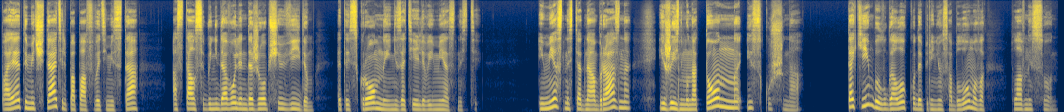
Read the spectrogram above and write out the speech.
Поэт и мечтатель, попав в эти места, остался бы недоволен даже общим видом этой скромной и незатейливой местности. И местность однообразна, и жизнь монотонна и скучна. Таким был уголок, куда перенес Обломова плавный сон.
